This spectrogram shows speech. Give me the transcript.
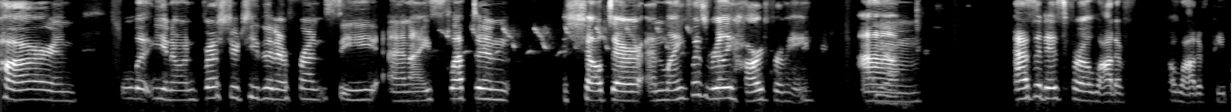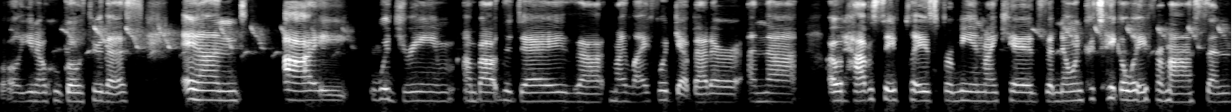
car and you know, and brushed your teeth in her front seat. And I slept in a shelter, and life was really hard for me, um, yeah. as it is for a lot of a lot of people, you know, who go through this. And I would dream about the day that my life would get better and that I would have a safe place for me and my kids that no one could take away from us and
